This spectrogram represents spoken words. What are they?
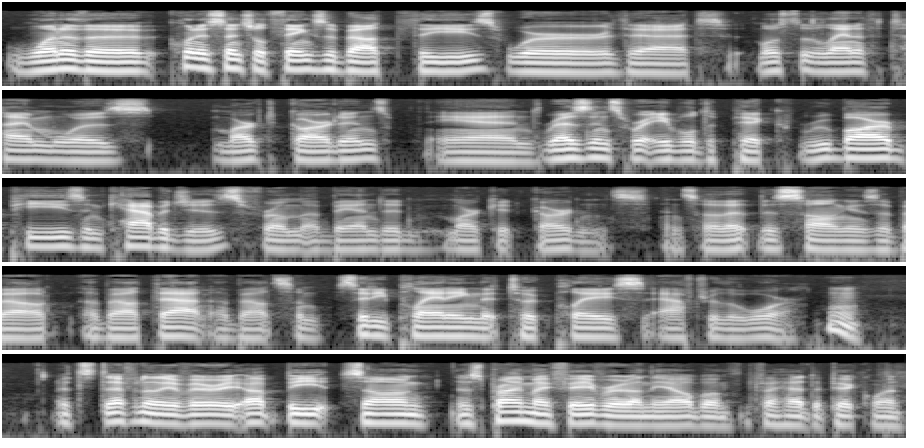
one of the quintessential things about these were that most of the land at the time was marked gardens, and residents were able to pick rhubarb, peas, and cabbages from abandoned market gardens. And so that this song is about about that, about some city planning that took place after the war. It's definitely a very upbeat song. It was probably my favorite on the album if I had to pick one.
